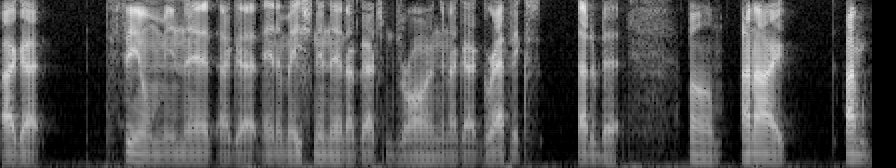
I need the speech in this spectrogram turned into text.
I got film in that, I got animation in that, I got some drawing, and I got graphics out of that. Um, and I, I'm,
